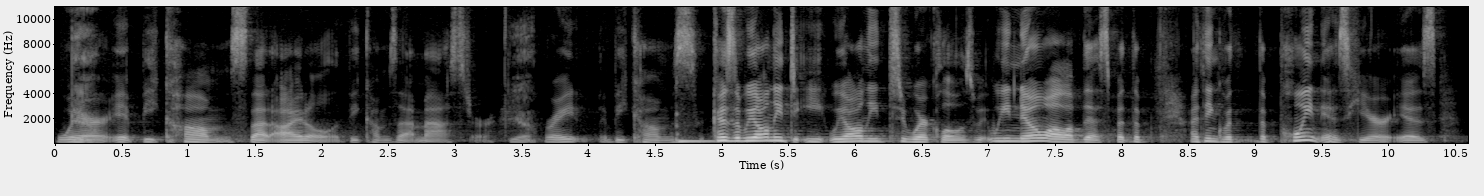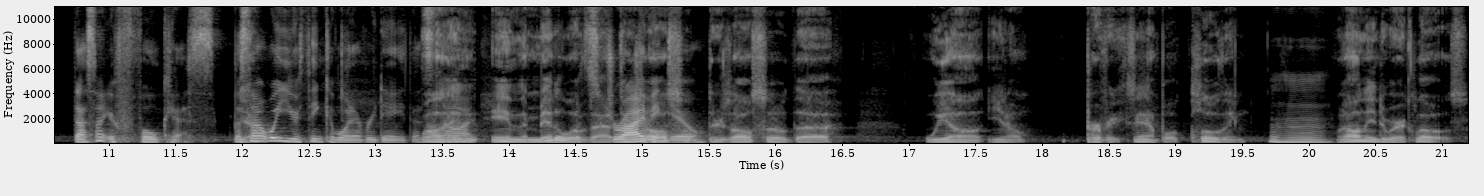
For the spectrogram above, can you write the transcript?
where it becomes that idol. It becomes that master. Yeah. Right? It becomes because we all need to eat, we all need to wear clothes. We, we know all of this, but the I think what the point is here is that's not your focus. That's Yeah. not what you think about every day. That's Well, not in, in the middle of that, driving there's also you. there's also the we all you know perfect example clothing. Mm-hmm. We all need to wear clothes.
